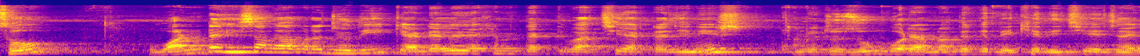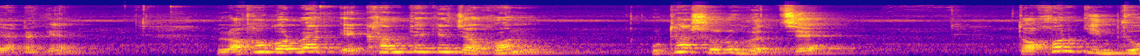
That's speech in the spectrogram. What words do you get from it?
সো ওয়ান ডে হিসাবে আমরা যদি ক্যান্ডেলের এখানে দেখতে পাচ্ছি একটা জিনিস, আমি একটু জুম করে আপনাদেরকে দেখিয়ে দিচ্ছি এই জায়গাটাকে। লক্ষ্য করবেন, এখান থেকে যখন উঠা শুরু হচ্ছে, তখন কিন্তু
